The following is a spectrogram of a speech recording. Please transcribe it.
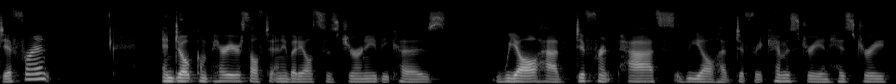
different and don't compare yourself to anybody else's journey because we all have different paths we all have different chemistry and history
